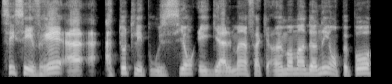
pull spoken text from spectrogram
c'est vrai à, toutes les positions également. Fait qu'à un moment donné, on ne peut pas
